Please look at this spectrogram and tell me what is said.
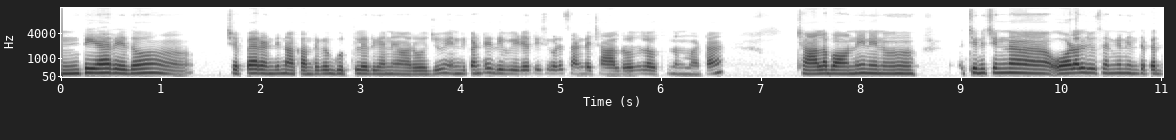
ఎన్టీఆర్ ఏదో చెప్పారండి. నాకు అంతగా గుర్తులేదు కానీ ఆ రోజు. ఎందుకంటే ఇది వీడియో తీసి కూడా సండే చాలా రోజులు అవుతుందన్నమాట చాలా బాగున్నాయి నేను చిన్న చిన్న ఓడలు చూసాను కానీ ఇంత పెద్ద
